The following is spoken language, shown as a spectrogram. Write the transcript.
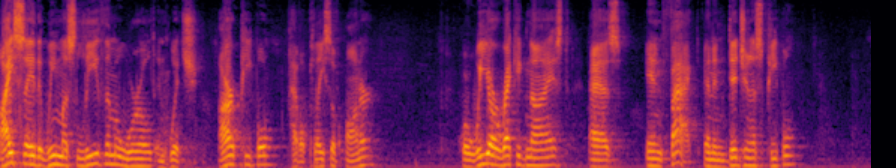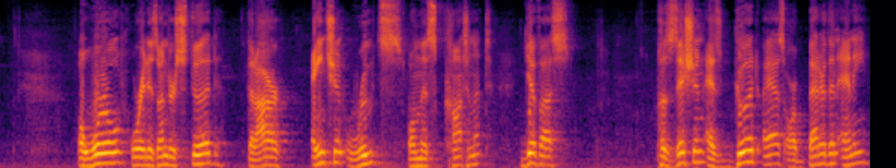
I say that we must leave them a world in which our people have a place of honor, where we are recognized as, in fact, an indigenous people, a world where it is understood that our ancient roots on this continent give us position as good as or better than any,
